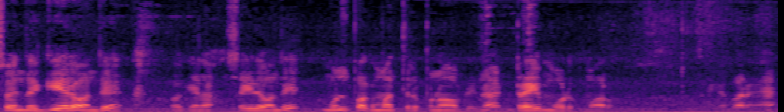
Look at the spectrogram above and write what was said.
ஸோ இந்த கியரை வந்து ஓகேண்ணா ஸோ இதை வந்து முன்பக்கமாக திருப்பணும் அப்படின்னா ட்ரைவ் மோடுக்கு மாறும். சரிங்க பாருங்கள்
